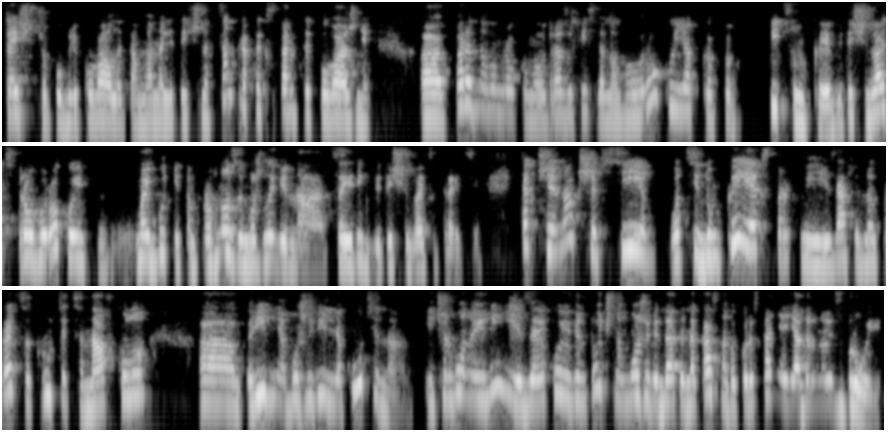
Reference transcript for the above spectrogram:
те, що публікували там в аналітичних центрах експерти поважні. Е, Перед новим роком і одразу після нового року, як підсумки 2022 року і майбутні там прогнози можливі на цей рік 2023. Так чи інакше, всі оці думки експертні і західної преси крутяться навколо а, рівня божевілля Путіна і червоної лінії, за якою він точно може віддати наказ на використання ядерної зброї.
